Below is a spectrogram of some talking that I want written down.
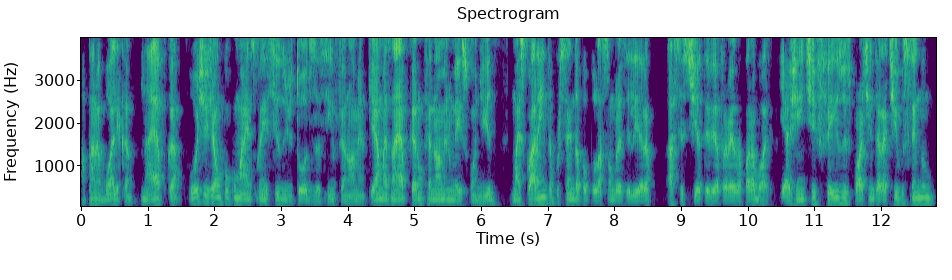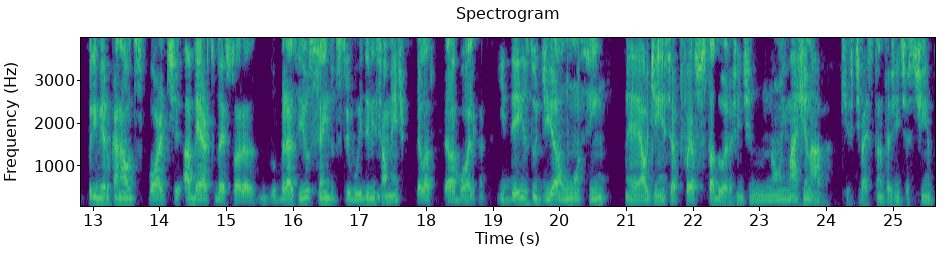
a parabólica, na época, hoje já é um pouco mais conhecido de todos, assim, o fenômeno que é, mas na época era um fenômeno meio escondido. mas 40% da população brasileira assistia a TV através da parabólica. E a gente fez o esporte interativo sendo o primeiro canal de esporte aberto da história do Brasil, sendo distribuído inicialmente pela parabólica. E desde o dia 1, assim, é, a audiência foi assustadora. A gente não imaginava que tivesse tanta gente assistindo.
